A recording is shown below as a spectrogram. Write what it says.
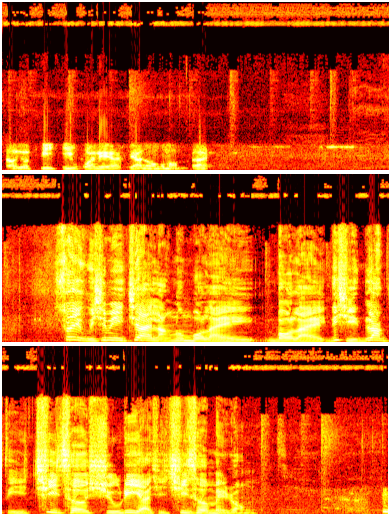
啥物种天气有关的啊，是安怎我嘛唔知。所以为什么这的人拢无来无来？你是落伫汽车修理还是汽车美容？我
